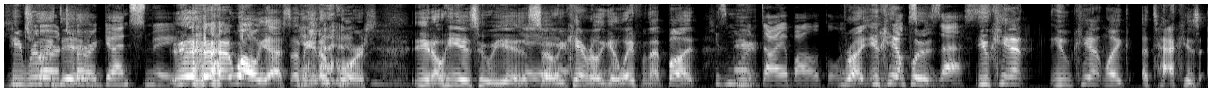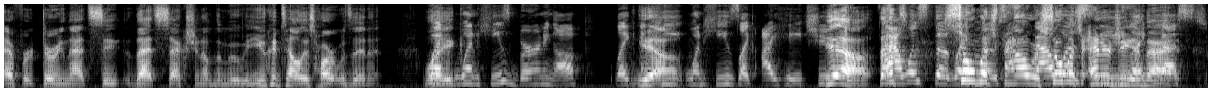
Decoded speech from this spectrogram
he You really turned did. her against me. well, yes. I mean, of course, you know he is who he is, Yeah, yeah, so you can't really get away from that. But He's more you- diabolical. right. You can't put possessed. you can't you can't like attack his effort during that se- that section of the movie. You could tell his heart was in it. when, Like when he's burning up, like and Yeah. he, when he's like, "I hate you." Yeah, that was the like, so much most- power, so much was the, energy in like, that. Best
